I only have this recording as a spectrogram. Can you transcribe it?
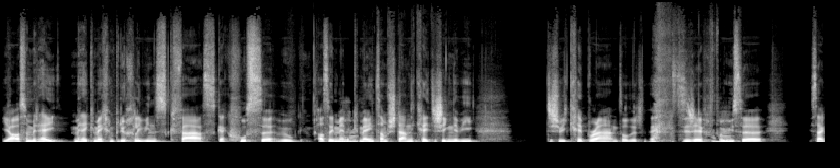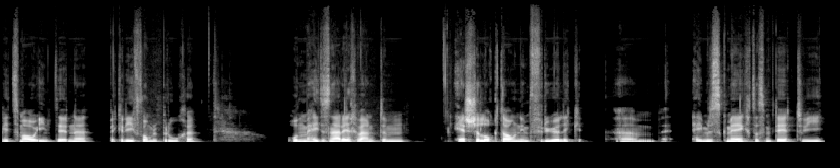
Ja, also wir haben, wir haben gemerkt, wir brauchen ein, ein Gefäß gegen aussen, weil, also in meiner mhm. Gemeinsamständigkeit ist irgendwie, das ist wie kein Brand, oder? Das ist einfach mhm. von uns, ich sage jetzt mal, internen Begriff, den wir brauchen. Und wir haben das dann eigentlich während dem ersten Lockdown im Frühling, ähm, haben wir es gemerkt, dass wir dort wie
